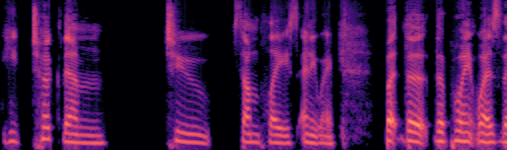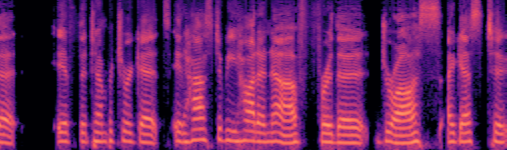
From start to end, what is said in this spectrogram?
he took them to some place anyway. But the the point was that if the temperature gets, it has to be hot enough for the dross, I guess, to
